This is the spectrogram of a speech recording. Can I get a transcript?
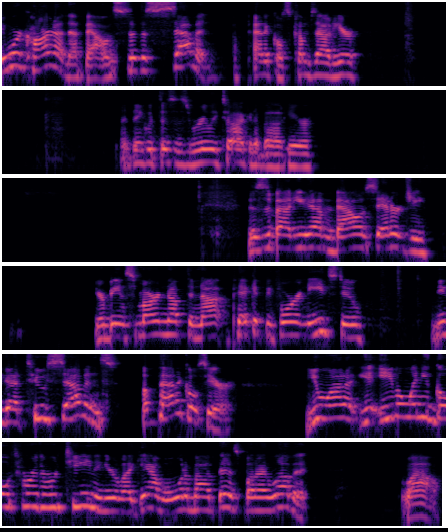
They work hard on that balance. So the Seven of Pentacles comes out here. I think what this is really talking about here. This is about you having balanced energy. You're being smart enough to not pick it before it needs to. You got two sevens of pentacles here. You want to, even when you go through the routine and you're like, yeah, well, what about this? But I love it. Wow.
